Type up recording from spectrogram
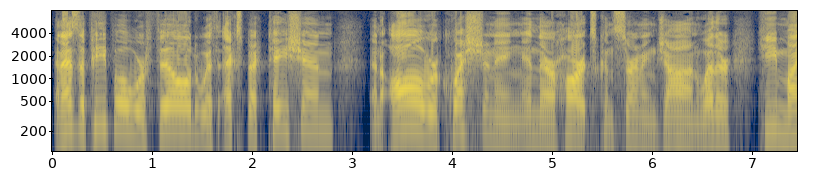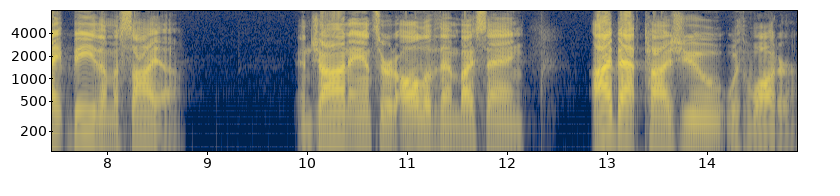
And as the people were filled with expectation and all were questioning in their hearts concerning John whether he might be the Messiah. And John answered all of them by saying, I baptize you with water,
